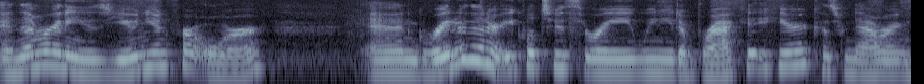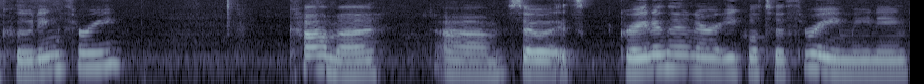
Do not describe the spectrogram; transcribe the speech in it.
And then we're going to use union for or. And greater than or equal to 3, we need a bracket here because now we're including 3, comma, um, so it's greater than or equal to 3, meaning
